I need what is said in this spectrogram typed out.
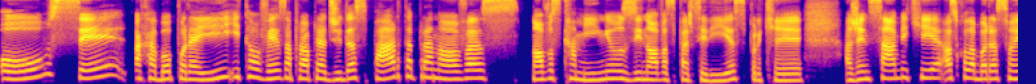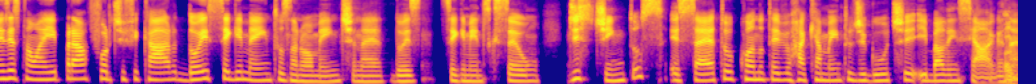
ou se acabou por aí e talvez a própria Adidas parta para novas novos caminhos e novas parcerias, porque a gente sabe que as colaborações estão aí para fortificar dois segmentos normalmente, né? Dois segmentos que são distintos, exceto quando teve o hackeamento de Gucci e Balenciaga, né?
